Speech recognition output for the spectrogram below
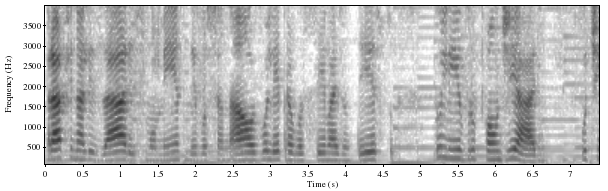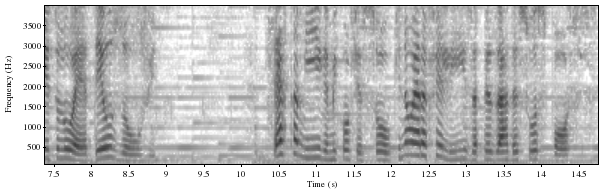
Para finalizar esse momento devocional, eu vou ler para você mais um texto do livro Pão Diário. O título é Deus ouve. Certa amiga me confessou que não era feliz apesar das suas posses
